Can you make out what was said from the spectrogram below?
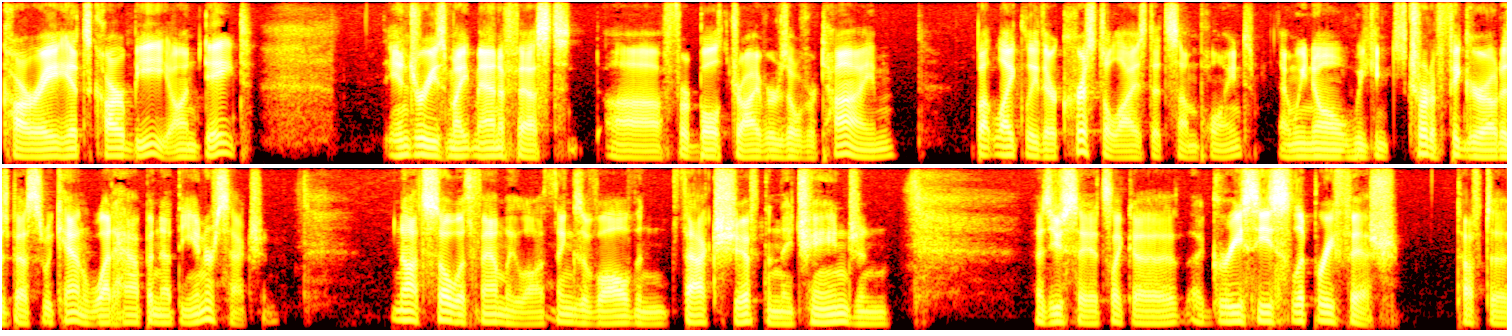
car A hits car B on date. Injuries might manifest uh, for both drivers over time, but likely they're crystallized at some point, and we know we can sort of figure out as best as we can what happened at the intersection. Not so with family law; things evolve and facts shift and they change, and as you say, it's like a, a greasy, slippery fish. Tough to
